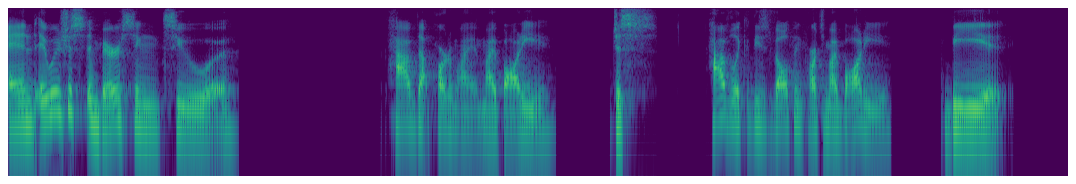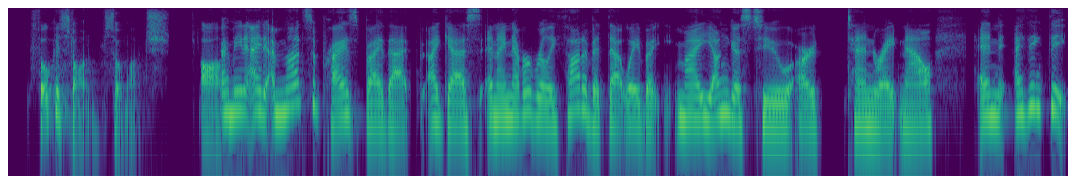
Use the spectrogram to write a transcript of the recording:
and it was just embarrassing to have that part of my, my body just have like these developing parts of my body be focused on so much. Um, I mean, I, am not surprised by that, I guess. And I never really thought of it that way. But my youngest two are 10 right now. And I think that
